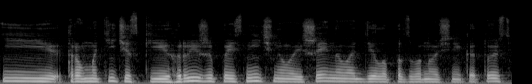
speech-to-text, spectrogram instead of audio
и травматические грыжи поясничного и шейного отдела позвоночника. То есть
